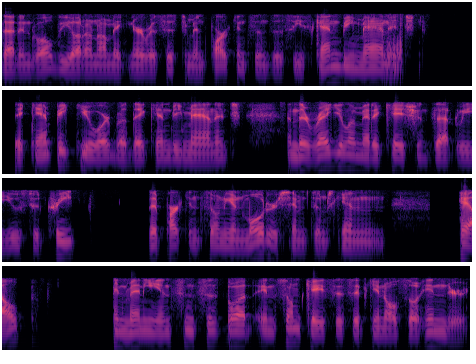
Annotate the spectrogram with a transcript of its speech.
that involve the autonomic nervous system in Parkinson's disease can be managed. They can't be cured, but they can be managed. And the regular medications that we use to treat the Parkinsonian motor symptoms can help in many instances, but in some cases it can also hinder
